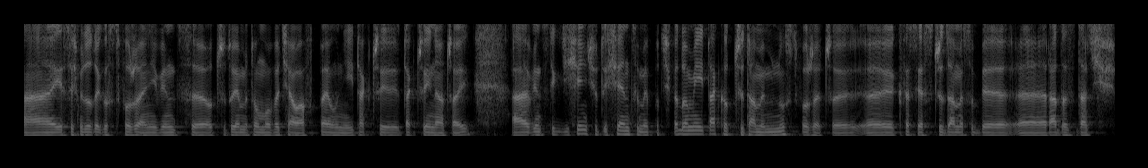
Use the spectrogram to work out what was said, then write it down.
E, jesteśmy do tego stworzeni, więc odczytujemy tą mowę ciała w pełni, tak czy, tak czy inaczej. E, więc tych 10 tysięcy my podświadomie i tak odczytamy mnóstwo rzeczy. Kwestia jest, czy damy sobie radę zdać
